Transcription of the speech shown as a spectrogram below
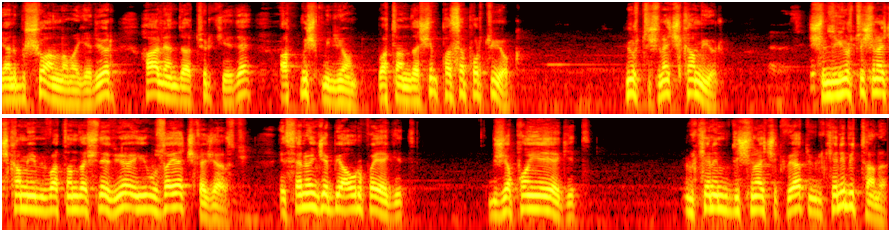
Yani bu şu anlama geliyor. Halen daha Türkiye'de 60 milyon vatandaşın pasaportu yok. Yurt dışına çıkamıyor. Şimdi yurt dışına çıkamayan bir vatandaş ne diyor? E, uzaya çıkacağız diyor. E sen önce bir Avrupa'ya git. Bir Japonya'ya git. Ülkenin dışına çık veyahut ülkeni bir tanı.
